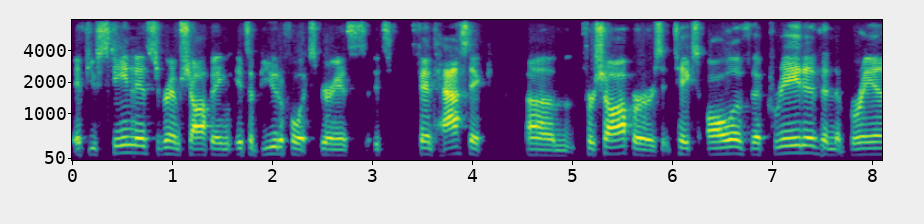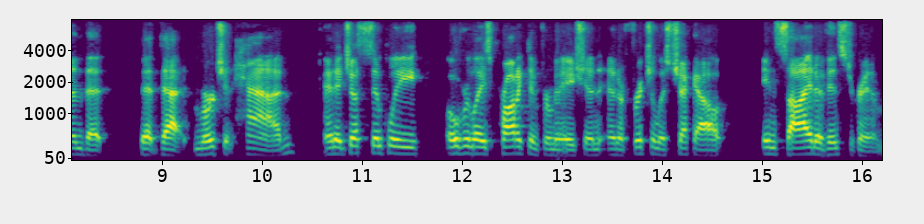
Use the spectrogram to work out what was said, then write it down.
If you've seen Instagram shopping, it's a beautiful experience. It's fantastic um, for shoppers. It takes all of the creative and the brand that that that merchant had, and it just simply overlays product information and a frictionless checkout inside of Instagram.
